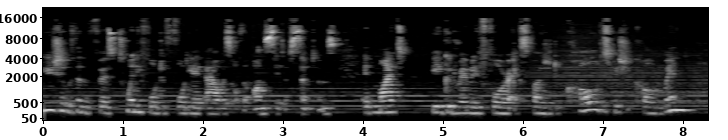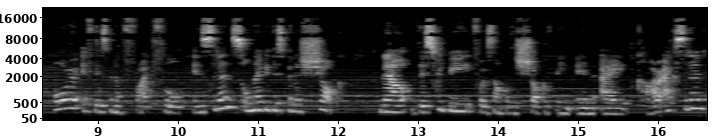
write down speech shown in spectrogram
usually within the first 24 to 48 hours of the onset of symptoms. It might be a good remedy for exposure to cold, especially cold wind, or if there's been a frightful incident, or maybe there's been a shock now, this could be, for example, the shock of being in a car accident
